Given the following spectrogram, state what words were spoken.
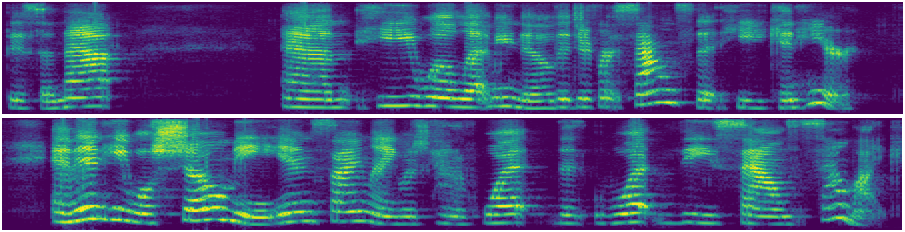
this and that, and he will let me know the different sounds that he can hear. And then he will show me in sign language kind of what the what these sounds sound like.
